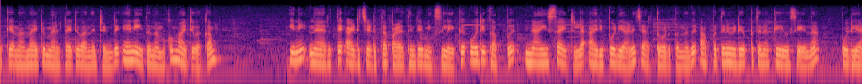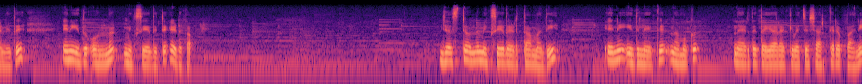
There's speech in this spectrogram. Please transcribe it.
ഒക്കെ നന്നായിട്ട് മെൽട്ടായിട്ട് വന്നിട്ടുണ്ട്. ഇനി ഇത് നമുക്ക് മാറ്റി വെക്കാം. ഇനി നേരത്തെ അടിച്ചെടുത്ത പഴത്തിന്റെ മിക്സിലേക്ക് ഒരു കപ്പ് നൈസായിട്ടുള്ള അരിപ്പൊടിയാണ് ചേർത്ത് കൊടുക്കുന്നത്. അപ്പത്തിനും ഇടിയപ്പത്തിനൊക്കെ യൂസ് ചെയ്യുന്ന പൊടിയാണിത്. ഇനി ഇത് ഒന്ന് മിക്സ് ചെയ്തിട്ട് എടുക്കാം. ജസ്റ്റ് ഒന്ന് മിക്സ് ചെയ്തെടുത്താൽ മതി. ഇനി ഇതിലേക്ക് നമുക്ക് നേരത്തെ തയ്യാറാക്കി വെച്ച ശർക്കരപ്പാനി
